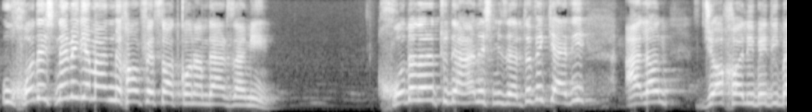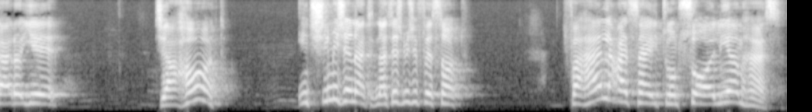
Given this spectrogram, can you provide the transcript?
او خودش نمیگه من می‌خوام فساد کنم در زمین. خدا داره تو دهنش می‌ذاره. تو فکر کردی الان جا خالی بدی برای جهاد این چی میشه نتیجه نتیجه میشه فساد. فهل عسیتم؟ سوالی هم هست.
